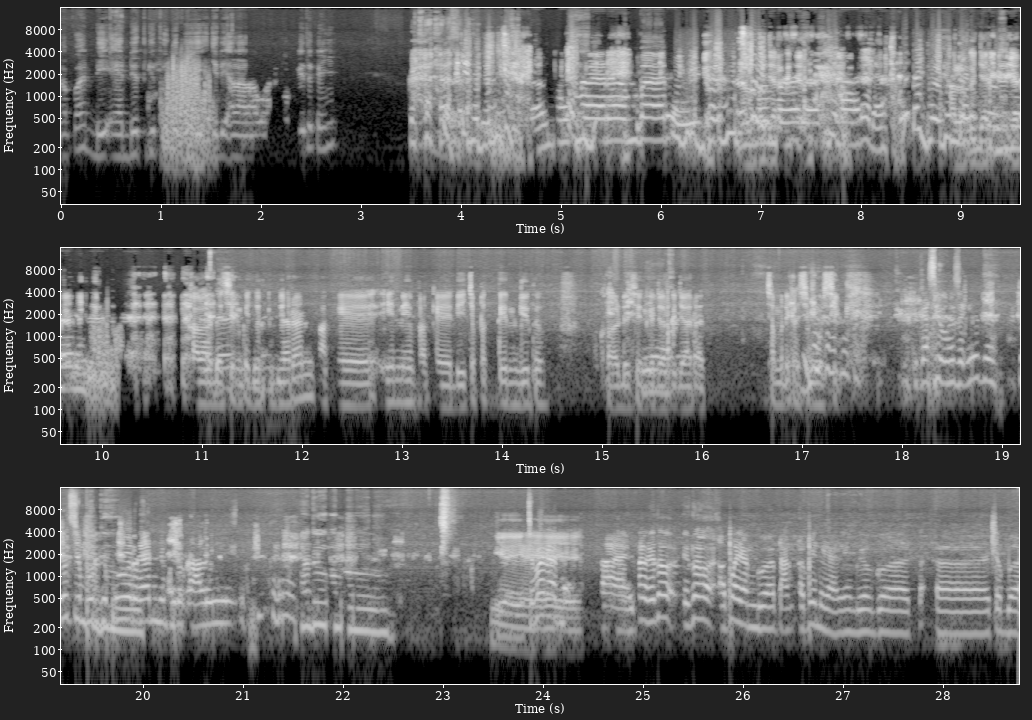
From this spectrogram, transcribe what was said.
apa diedit gitu jadi jadi ala ala warkop gitu kayaknya. Kalau kejar-kejaran, kalau ada scene kejar-kejaran pakai ini, pakai dicepetin gitu. Kalau ada scene Iya. kejar-kejaran, sama dikasih musik. dikasih musik itu terus jembur kan jembur kali Aduh. Iya iya. Cuman iya, ada- iya. nah itu itu itu apa yang gue tangkap ini kan yang gue gue eh, coba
